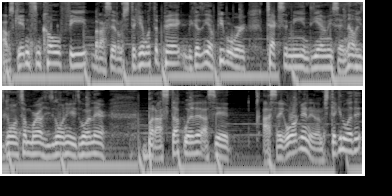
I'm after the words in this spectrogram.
I was getting some cold feet, but I said I'm sticking with the pick because, you know, people were texting me and DMing me saying, no, he's going somewhere else. He's going here. He's going there. But I stuck with it. I said, I say Oregon and I'm sticking with it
